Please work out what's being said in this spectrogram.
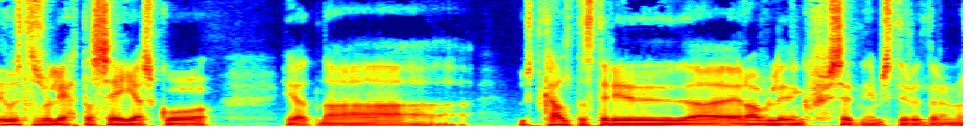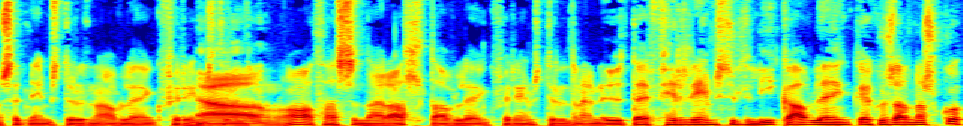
þú veist það er svo létt að segja sko, hérna kaldastriðið er afleiðing setni heimstyrjaldur og setni heimstyrjaldur er afleiðing fyrir heimstyrjaldur og það sem það er allt afleiðing fyrir heimstyrjaldur en auðvitað er fyrir heimstyrjaldur líka afleiðing eitthvað annars sko.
